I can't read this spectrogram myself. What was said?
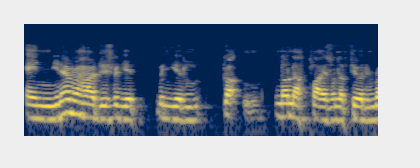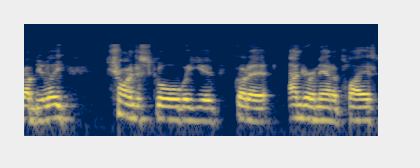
and you know how hard it is when you when you got not enough players on the field in rugby league trying to score where you've got a under amount of players.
